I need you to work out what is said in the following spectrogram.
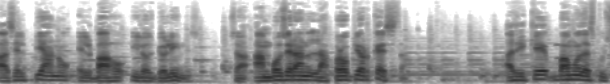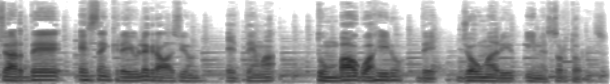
hace el piano, el bajo y los violines. O sea, ambos eran la propia orquesta. Así que vamos a escuchar de esta increíble grabación el tema Tumbao Guajiro de Joe Madrid y Néstor Torres.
